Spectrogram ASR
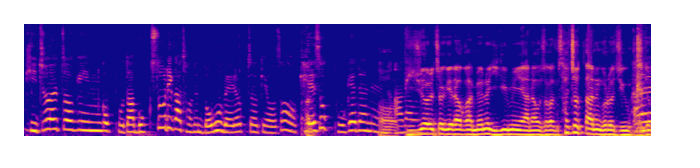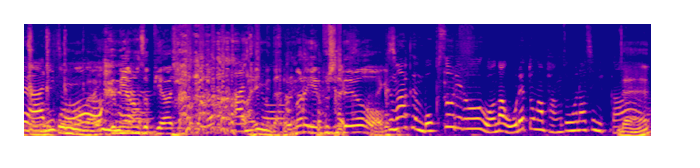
비주얼적인 것보다 목소리가 저는 너무 매력적이어서 계속 보게 되는 어, 아나운서. 비주얼적이라고 하면은 이금희 아나운서가 좀 살쪘다는 걸로 지금 간접적으로 아니죠. 꼬는 건가요? 이금희 아나운서 비하하시는 아니죠. 아닙니다. 얼마나 예쁘신데요. 그만큼 목소리로 워낙 오랫동안 방송을 하시니까 네.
